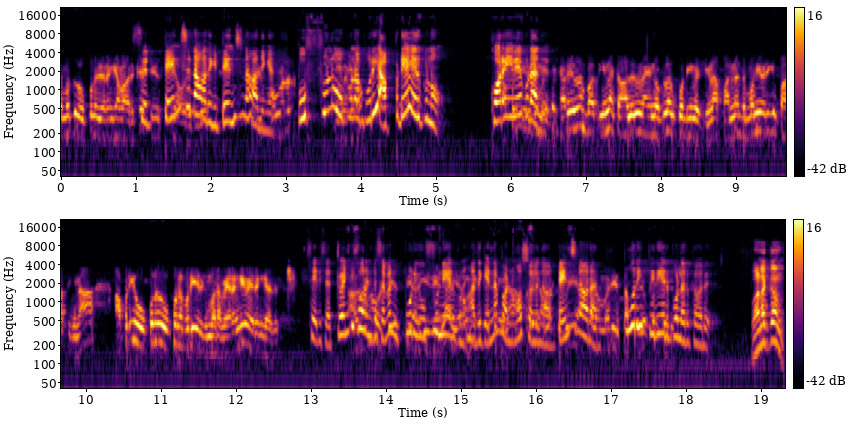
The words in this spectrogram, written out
சமயத்துல உப்புனது இறங்காம இருக்கு. டென்ஷன். ஆகாதீங்க டென்ஷன் ஆகாதீங்க. புஃப்னு உப்புன பூரி அப்படியே இருக்கணும். குறையவே கூடாது. இப்ப கடையில பாத்தீங்கன்னா காலையில நைன் ஓ கிளாக் போட்டீங்கன்னு வச்சுக்கலாம் பன்னெண்டு மணி வரைக்கும் பாத்தீங்கன்னா அப்படியே உப்புனது உப்புனபடி இருக்கு மேடம் இறங்கவே இறங்காது. சரி sir twenty four into seven puri உஃப்னே இருக்கணும். அதுக்கு என்ன பண்ணுமோ சொல்லுங்க அவர் டென்ஷன் வராது பூரி பிரியர் போல இருக்கவர். வணக்கம்.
